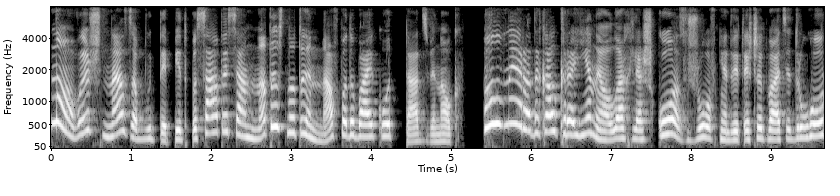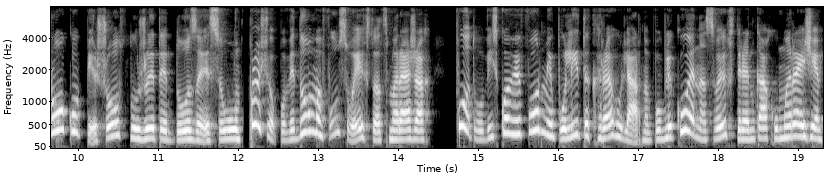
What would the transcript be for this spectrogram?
Ну а ви ж не забудьте підписатися, натиснути на вподобайку та дзвінок. Головний радикал країни Олег Ляшко з жовтня 2022 року пішов служити до ЗСУ, про що повідомив у своїх соцмережах. Фото у військовій формі політик регулярно публікує на своїх сторінках у мережі.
